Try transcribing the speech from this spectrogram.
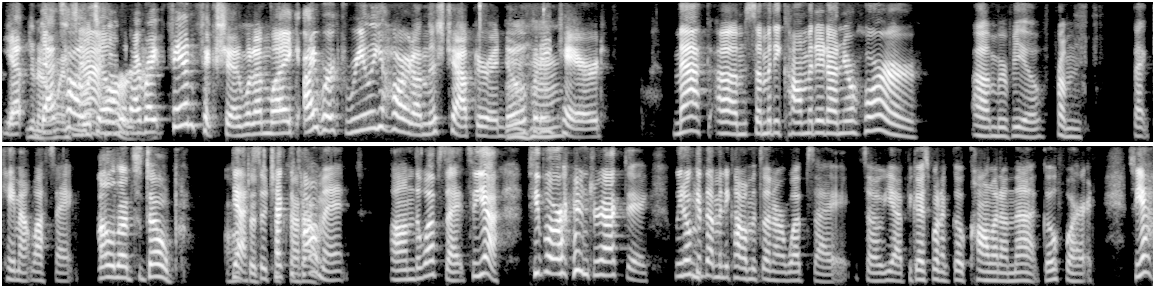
Yep, You know, that's how so I it's feel when I write fan fiction. When I'm like, I worked really hard on this chapter and nobody Mhm. cared. Mac, um, somebody commented on your horror um review from that came out last night. oh, that's dope. I'll yeah, so check the that out. comment on the website. So yeah, people are interacting. We Hmm. don't get that many comments on our website. So yeah, if you guys want to go comment on that, go for it. So yeah,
